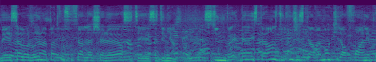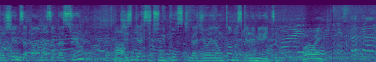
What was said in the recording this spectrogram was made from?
Mais ça va, aujourd'hui, on n'a pas trop souffert de la chaleur, c'était bien. C'est une belle belle expérience, du coup, j'espère vraiment qu'ils leur feront l'année prochaine, ça apparemment, c'est pas sûr. Donc j'espère que c'est une course qui va durer dans le temps parce qu'elle le mérite. Ouais, ouais. È stata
